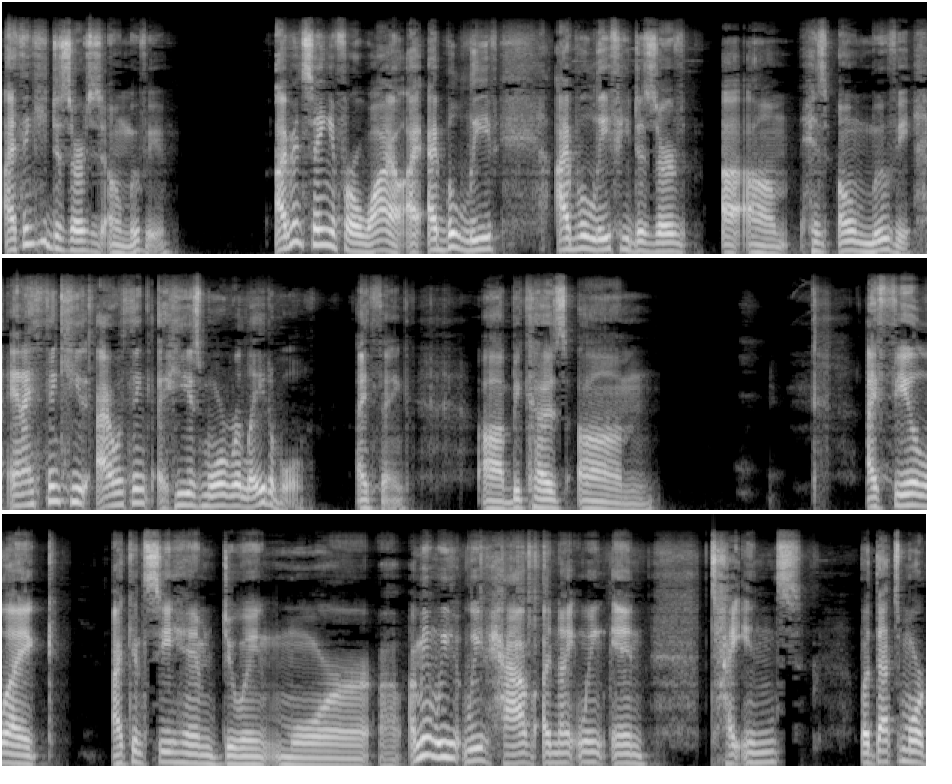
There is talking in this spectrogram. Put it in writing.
I think he deserves his own movie. I've been saying it for a while. I, I believe, I believe he deserves uh, um his own movie, and I think he I would think he is more relatable. I think, uh, because um, I feel like I can see him doing more. Uh, I mean, we we have a Nightwing in Titans but that's more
